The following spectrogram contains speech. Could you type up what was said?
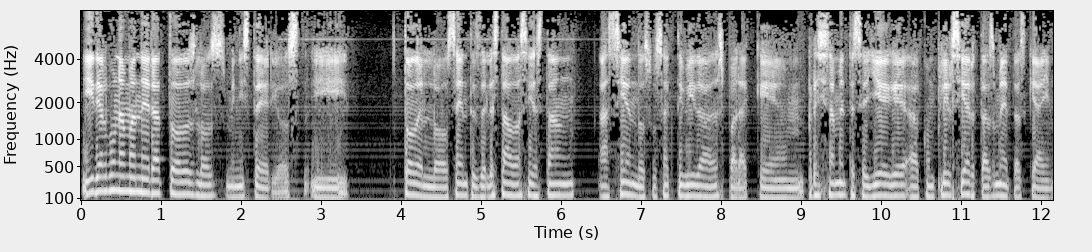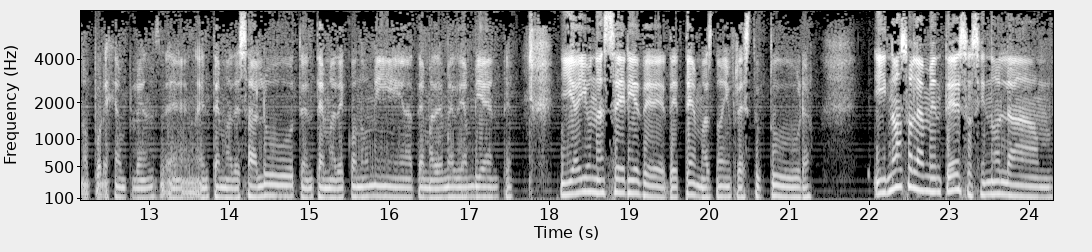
Y de alguna manera todos los ministerios y todos los entes del Estado así están haciendo sus actividades para que mm, precisamente se llegue a cumplir ciertas metas que hay, ¿no? Por ejemplo, en, en, tema de salud, en tema de economía, tema de medio ambiente. Y hay una serie de, de temas, ¿no? Infraestructura. Y no solamente eso, sino la mm,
